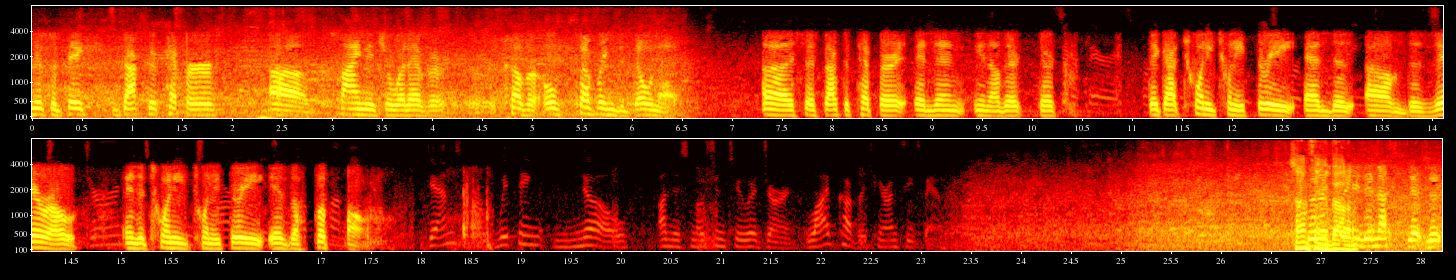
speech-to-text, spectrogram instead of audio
there's a big Dr. Pepper uh, signage or whatever cover oh, covering the donut. Uh, it says Dr. Pepper, and then you know they're they're they got 2023, and the um, the zero in the 2023 is a football. Something so about them. they're not. They're, they're,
